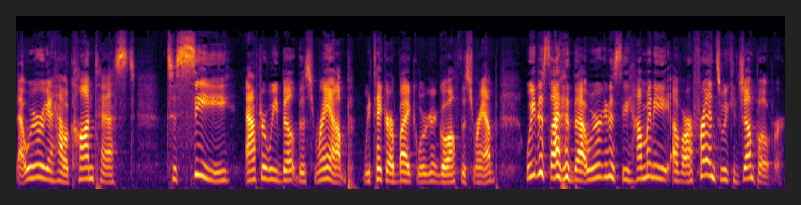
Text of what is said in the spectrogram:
that we were going to have a contest to see after we built this ramp we take our bike we're going to go off this ramp we decided that we were going to see how many of our friends we could jump over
